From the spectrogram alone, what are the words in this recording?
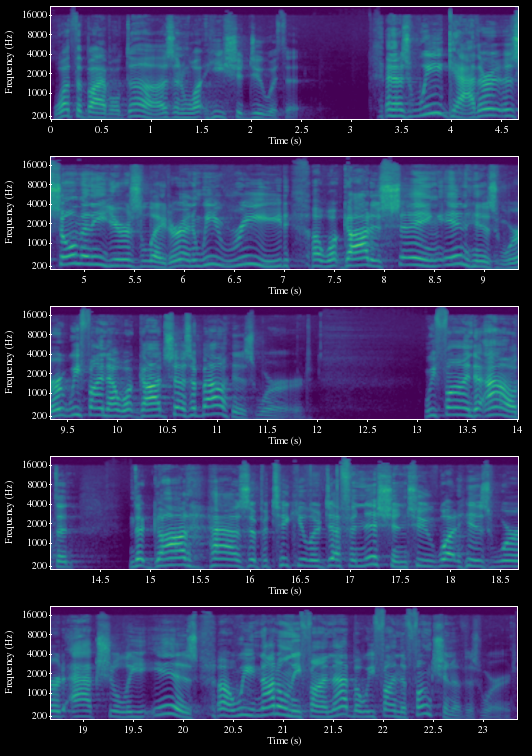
what the Bible does, and what he should do with it. And as we gather uh, so many years later and we read uh, what God is saying in His Word, we find out what God says about His Word. We find out that, that God has a particular definition to what His Word actually is. Uh, we not only find that, but we find the function of His Word.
